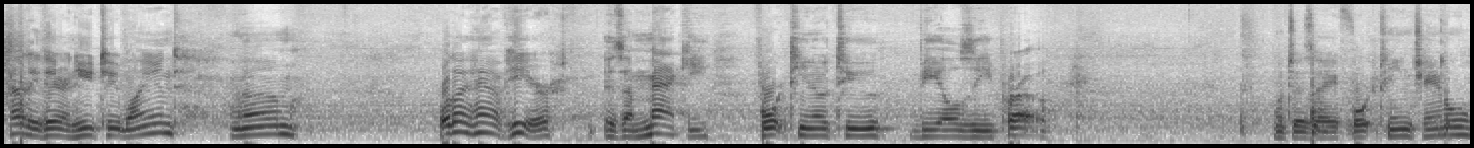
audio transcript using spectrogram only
Howdy there in YouTube land. Um, what I have here is a Mackie 1402 VLZ Pro, which is a 14 channel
